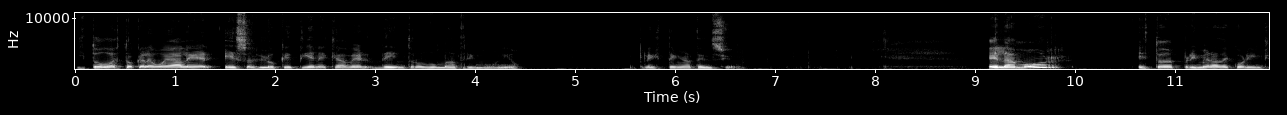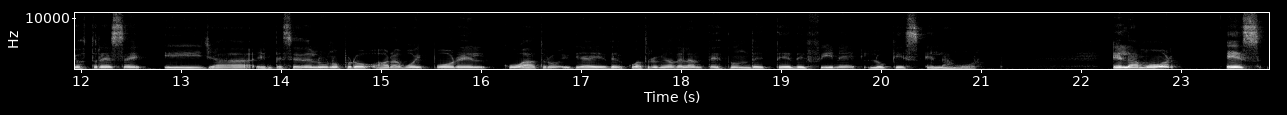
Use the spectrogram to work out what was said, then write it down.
Y todo esto que le voy a leer, eso es lo que tiene que haber dentro de un matrimonio. Presten atención. El amor, esto es primera de Corintios 13 y ya empecé del 1, pero ahora voy por el 4 y de ahí del 4 en adelante es donde te define lo que es el amor. El amor es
